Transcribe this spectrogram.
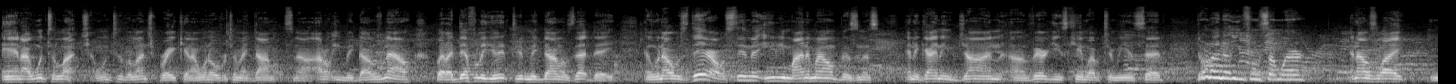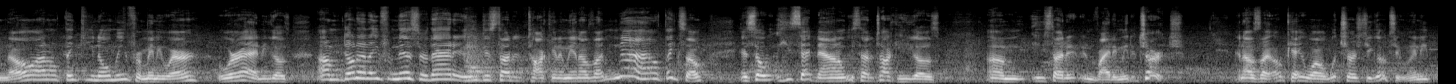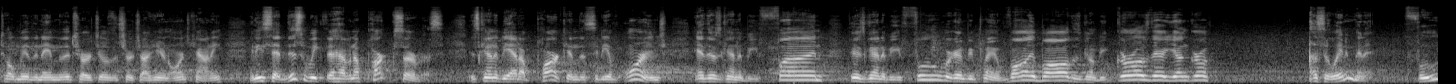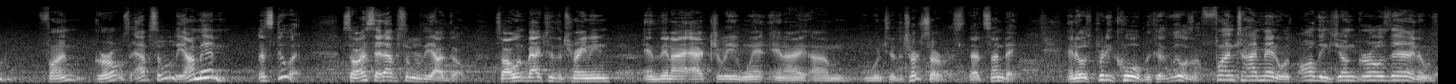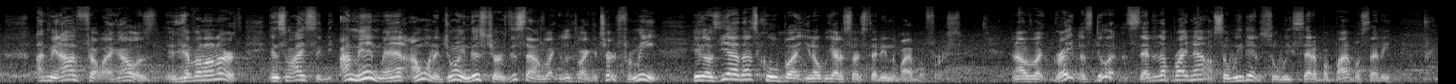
And I went to lunch. I went to the lunch break and I went over to McDonald's. Now, I don't eat McDonald's now, but I definitely went to McDonald's that day. And when I was there, I was sitting there eating, minding my own business. And a guy named John uh, Verghese came up to me and said, Don't I know you from somewhere? And I was like, no, I don't think you know me from anywhere. Where at? And he goes, um, don't I know you from this or that? And he just started talking to me, and I was like, nah, I don't think so. And so he sat down and we started talking. He goes, um, he started inviting me to church. And I was like, okay, well, what church do you go to? And he told me the name of the church. It was a church out here in Orange County. And he said, this week they're having a park service. It's going to be at a park in the city of Orange. And there's going to be fun. There's going to be food. We're going to be playing volleyball. There's going to be girls there, young girls. I said, wait a minute. Food, fun, girls? Absolutely. I'm in. Let's do it. So I said, absolutely, I'll go. So I went back to the training and then I actually went and I um, went to the church service that Sunday. And it was pretty cool because it was a fun time, man. It was all these young girls there, and it was, I mean, I felt like I was in heaven on earth. And so I said, I'm in, man. I want to join this church. This sounds like it looks like a church for me. He goes, Yeah, that's cool, but you know, we got to start studying the Bible first. And I was like, Great, let's do it. Let's set it up right now. So we did. So we set up a Bible study.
